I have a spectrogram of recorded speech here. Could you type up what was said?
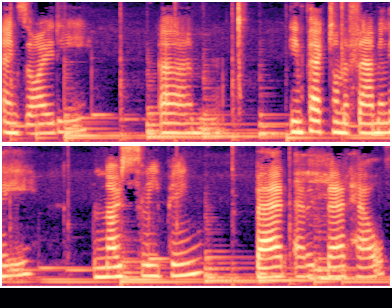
anxiety, um, impact on the family, no sleeping, bad mm. bad health,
